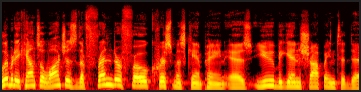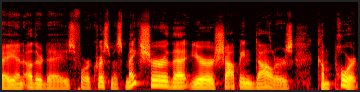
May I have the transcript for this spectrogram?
Liberty Counsel launches the Friend or Foe Christmas campaign. As you begin shopping today and other days for Christmas, make sure that your shopping dollars comport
